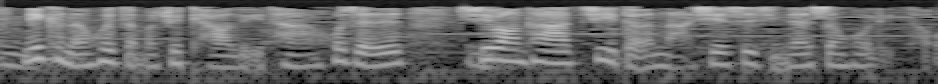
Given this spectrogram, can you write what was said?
嗯、你可能会怎么去调理他，或者是希望他记得哪些事情在生活里头？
